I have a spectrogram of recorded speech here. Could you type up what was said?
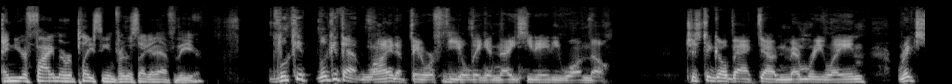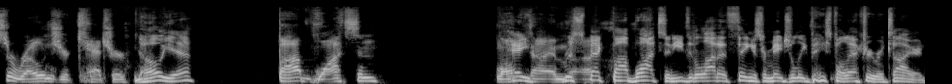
and you're firing and replacing him for the second half of the year. Look at look at that lineup they were fielding in 1981, though. Just to go back down memory lane, Rick Cerone's your catcher. Oh yeah, Bob Watson, long hey, time uh, respect Bob Watson. He did a lot of things for Major League Baseball after he retired.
